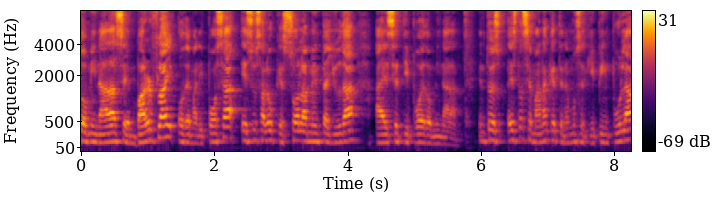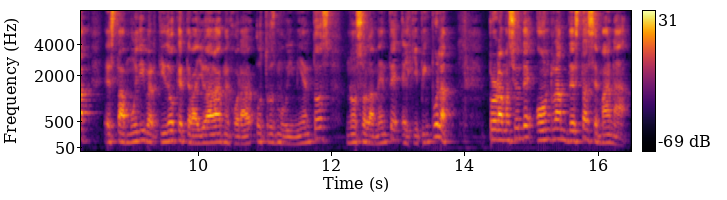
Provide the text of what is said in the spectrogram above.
dominadas en butterfly o de mariposa, eso es algo que solamente ayuda a ese tipo de dominada. Entonces, esta semana que tenemos el keeping pull up está muy divertido que te va a ayudar a mejorar otros movimientos, no solamente el keeping pull up. Programación de on-ramp de esta semana.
